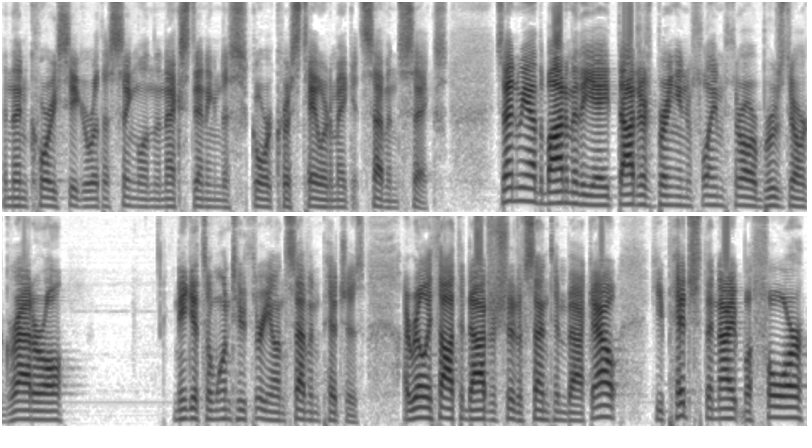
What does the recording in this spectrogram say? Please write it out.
and then Corey Seager with a single in the next inning to score Chris Taylor to make it 7 6. So then we have the bottom of the eighth. Dodgers bring in flamethrower Brusdar Graterol. And he gets a 1 2 3 on seven pitches. I really thought the Dodgers should have sent him back out. He pitched the night before,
